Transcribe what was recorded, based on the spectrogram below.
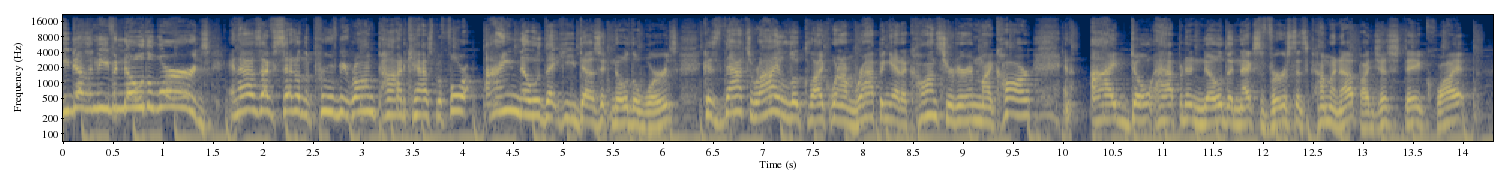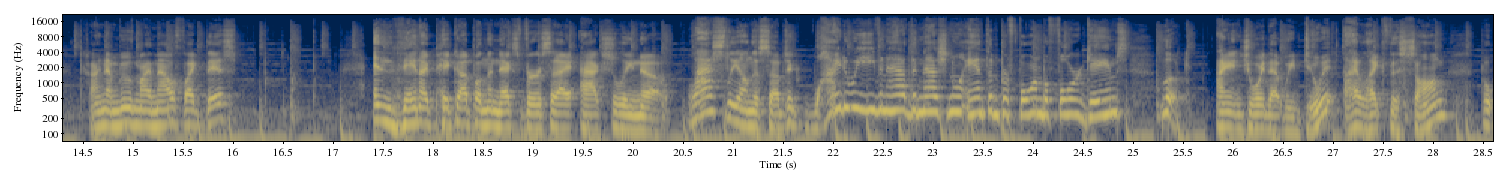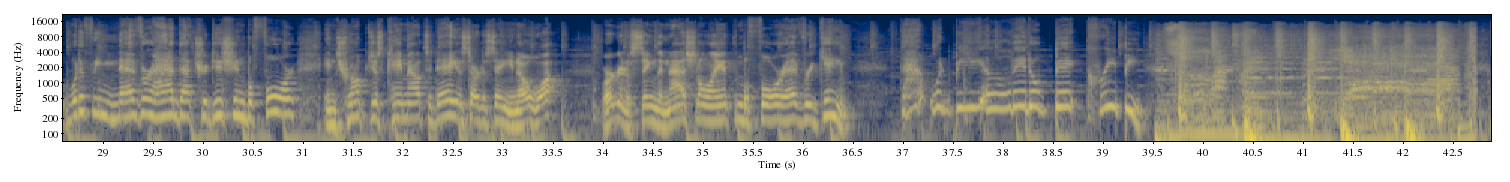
He doesn't even know the words. And as I've said on the Prove Me Wrong podcast before, I know that he doesn't know the words because that's what I look like when I'm rapping at a concert or in my car and I don't happen to know the next verse that's coming up. I just stay quiet, kind of move my mouth like this. And then I pick up on the next verse that I actually know. Lastly, on the subject, why do we even have the national anthem performed before games? Look, I enjoy that we do it. I like the song. But what if we never had that tradition before and Trump just came out today and started saying, you know what? We're going to sing the national anthem before every game. That would be a little bit creepy.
